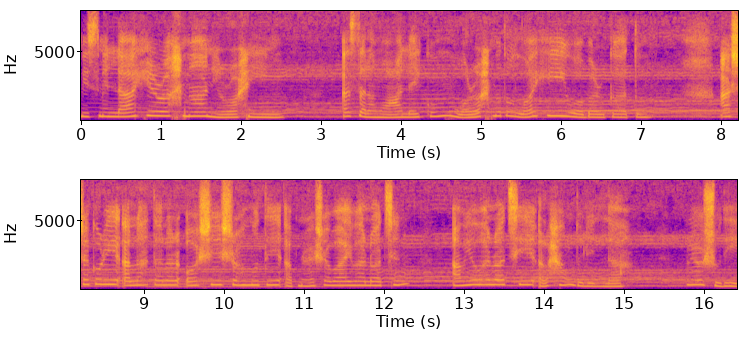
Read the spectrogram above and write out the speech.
বিসমিল্লাহির রহমান রহিম আসসালামু আলাইকুম ওরহমতুল্লাহি ওবরকাত আশা করি আল্লাহ তালার অশেষ রহমতে আপনারা সবাই ভালো আছেন। আমিও ভালো আছি, আলহামদুলিল্লাহ। প্রিয় সুধী,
